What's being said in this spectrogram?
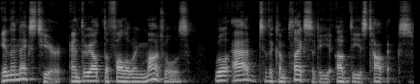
In the next tier, and throughout the following modules, we'll add to the complexity of these topics.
